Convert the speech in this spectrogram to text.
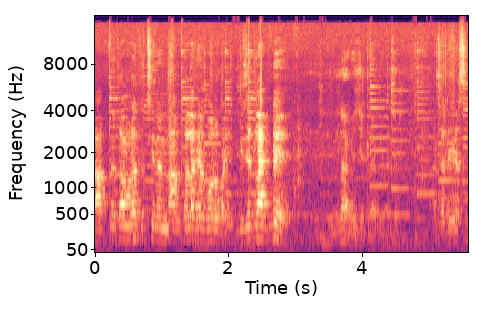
আপনি তো আমরা তো চিনেন নাম তো এলাকার বড় ভাই ভিজিট লাগবে না ভিজিট লাগবে না আচ্ছা ঠিক আছে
